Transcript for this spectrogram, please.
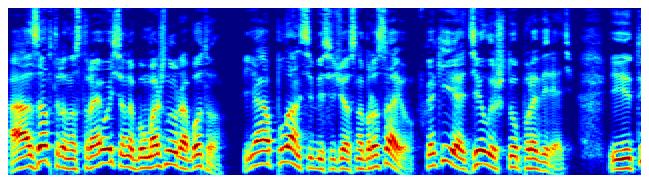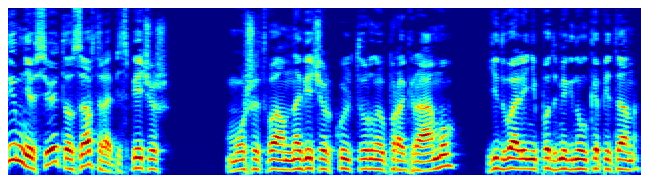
А завтра настраивайся на бумажную работу. Я план себе сейчас набросаю, в какие отделы что проверять. И ты мне все это завтра обеспечишь. Может, вам на вечер культурную программу? Едва ли не подмигнул капитан.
